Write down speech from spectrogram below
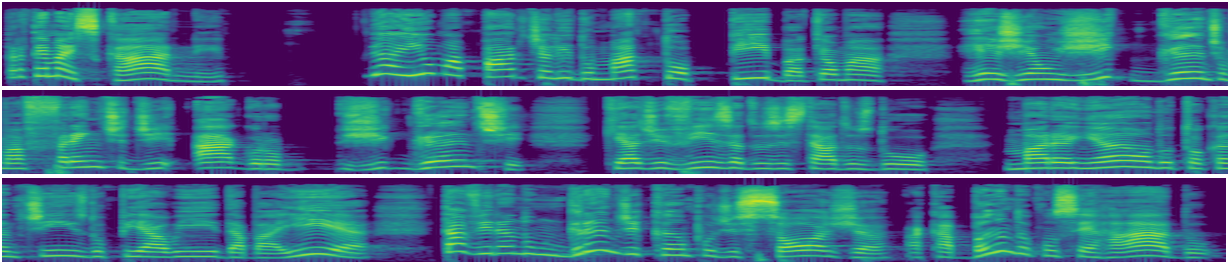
para ter mais carne, e aí, uma parte ali do Matopiba, que é uma região gigante, uma frente de agro gigante, que é a divisa dos estados do Maranhão, do Tocantins, do Piauí e da Bahia, está virando um grande campo de soja, acabando com o cerrado.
